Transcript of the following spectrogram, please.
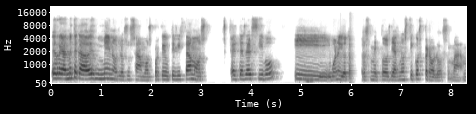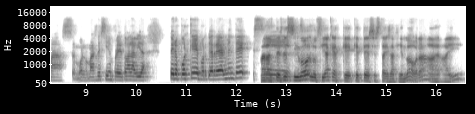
realmente cada vez menos los usamos porque utilizamos el test del SIBO y, bueno, y otros métodos diagnósticos, pero los más, bueno, más de siempre, de toda la vida. ¿Pero por qué? Porque realmente... Para el test de SIBO, Lucía, ¿qué, qué, test estáis haciendo ahora ahí?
